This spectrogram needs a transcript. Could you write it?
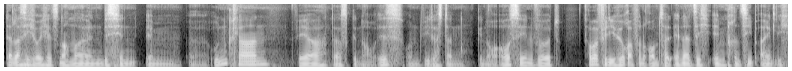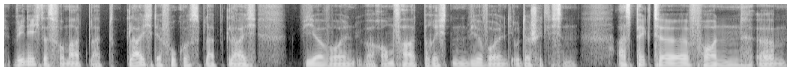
Da lasse ich euch jetzt nochmal ein bisschen im äh, Unklaren, wer das genau ist und wie das dann genau aussehen wird. Aber für die Hörer von Raumzeit ändert sich im Prinzip eigentlich wenig. Das Format bleibt gleich, der Fokus bleibt gleich. Wir wollen über Raumfahrt berichten. Wir wollen die unterschiedlichen Aspekte von ähm,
